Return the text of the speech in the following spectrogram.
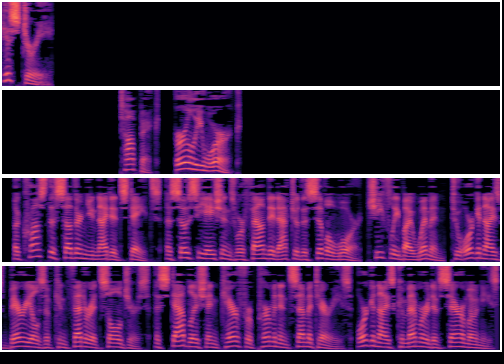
History. Early work Across the southern United States, associations were founded after the Civil War, chiefly by women, to organize burials of Confederate soldiers, establish and care for permanent cemeteries, organize commemorative ceremonies,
